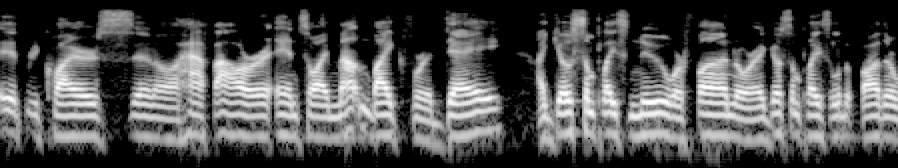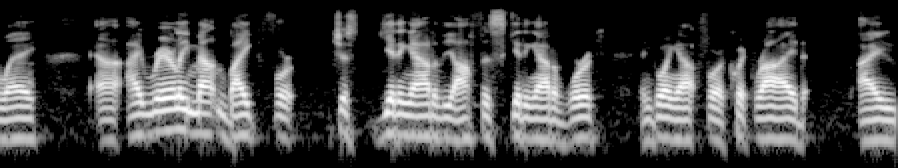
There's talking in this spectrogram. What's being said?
it requires you know a half hour, and so I mountain bike for a day. I go someplace new or fun, or I go someplace a little bit farther away. Uh, I rarely mountain bike for just getting out of the office, getting out of work, and going out for a quick ride. I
